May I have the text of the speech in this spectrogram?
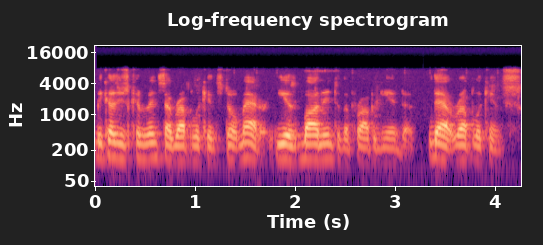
because he's convinced that replicants don't matter. He has bought into the propaganda that replicants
